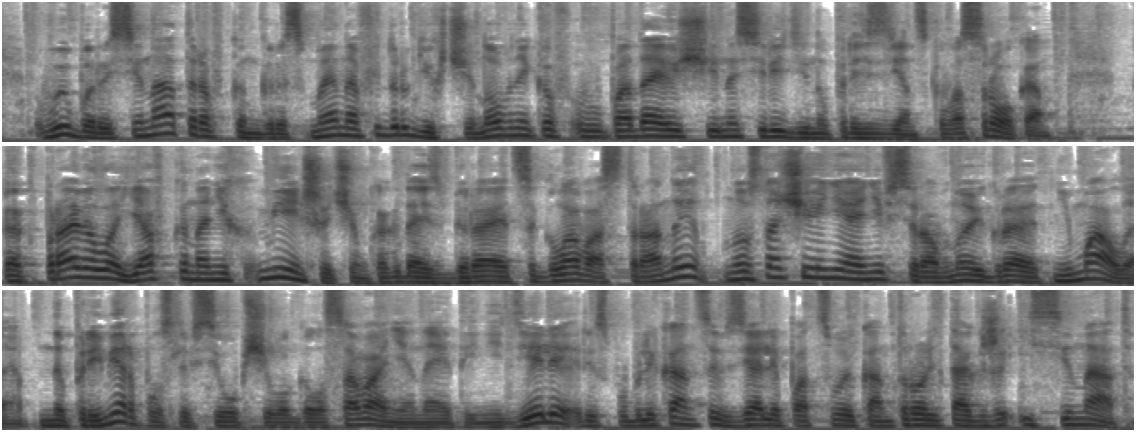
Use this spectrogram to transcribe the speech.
– выборы сенаторов, конгрессменов и других чиновников, выпадающие на середину президентского срока. Как правило, явка на них меньше, чем когда избирается глава страны, но значение они все равно играют немалое. Например, после всеобщего голосования на этой неделе республиканцы взяли под свой контроль также и Сенат.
